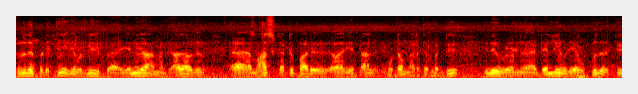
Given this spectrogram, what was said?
துரிதப்படுத்தி இதை வந்து இப்போ என்விரான்மெண்ட் அதாவது மாசு கட்டுப்பாடு வாரியத்தால் கூட்டம் நடத்தப்பட்டு இது அந்த டெல்லியினுடைய ஒப்புதலுக்கு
